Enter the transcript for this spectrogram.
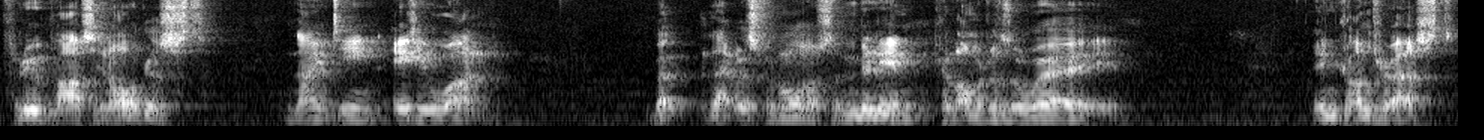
flew past in August 1981. But that was from almost a million kilometers away. In contrast,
